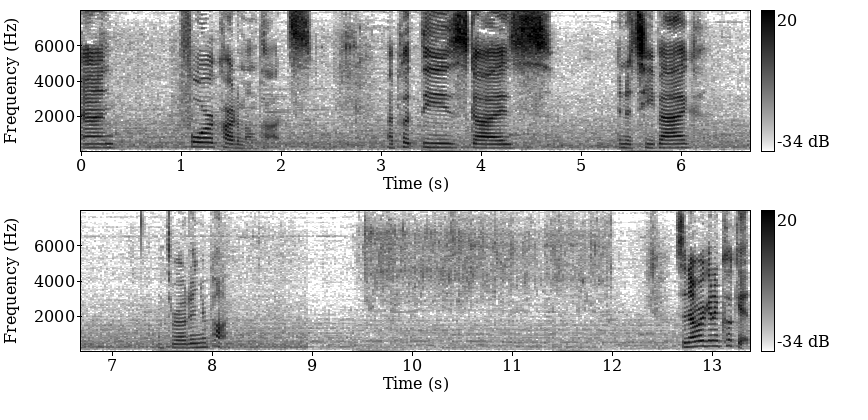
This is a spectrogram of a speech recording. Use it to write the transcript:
and four cardamom pods. I put these guys in a tea bag and throw it in your pot. So now we're gonna cook it.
